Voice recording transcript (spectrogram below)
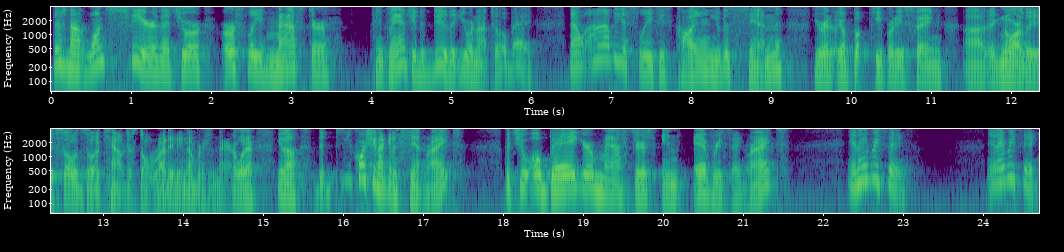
There's not one sphere that your earthly master commands you to do that you are not to obey. Now, obviously, if he's calling on you to sin, you're a, bookkeeper and he's saying, uh, ignore the so-and-so account, just don't write any numbers in there, or whatever. You know, of course you're not going to sin, right? But you obey your masters in everything, right? In everything in everything.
